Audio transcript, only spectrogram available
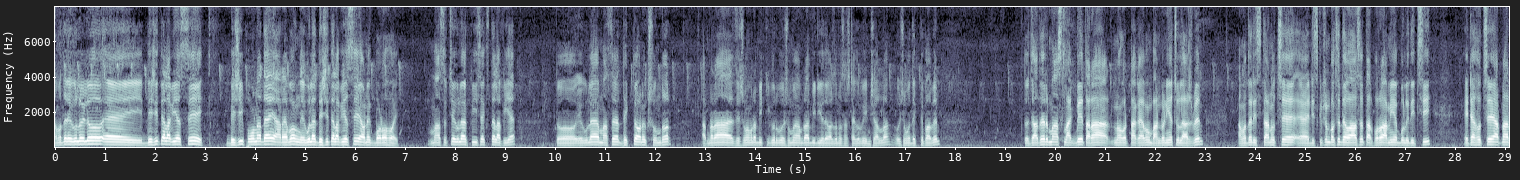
আমাদের এগুলো হইল, এই দেশি তেলাপিয়াচ্ছে বেশি পোনা দেয়, আর এবং এগুলা দেশি তেলাপিয়াচ্ছে অনেক বড় হয়। মাছ হচ্ছে এগুলা পিস এক্স তেলাপিয়া। তো এগুলা মাছের দেখতে অনেক সুন্দর। আপনারা যে সময় আমরা বিক্রি করব, ওই সময় আমরা ভিডিও দেওয়ার জন্য চেষ্টা করব ইনশাল্লাহ ওই সময় দেখতে পাবেন। তো যাদের মাছ লাগবে, তারা নগদ টাকা এবং বান্ড নিয়ে চলে আসবেন। আমাদের স্থান হচ্ছে ডিসক্রিপশন বক্সে দেওয়া আছে, তারপরও আমি বলে দিচ্ছি। এটা হচ্ছে আপনার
